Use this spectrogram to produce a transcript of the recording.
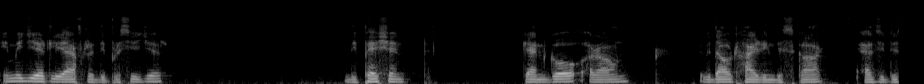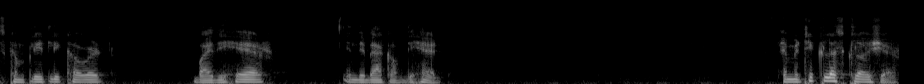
Immediately after the procedure, the patient can go around without hiding the scar as it is completely covered by the hair in the back of the head. A meticulous closure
